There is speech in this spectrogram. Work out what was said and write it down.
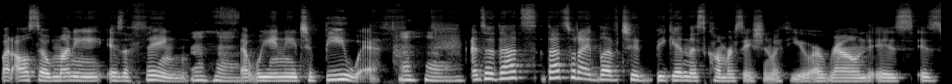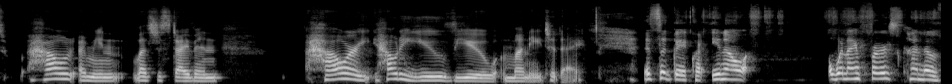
but also money is a thing mm-hmm. that we need to be with mm-hmm. and so that's that's what i'd love to begin this conversation with you around is is how i mean let's just dive in how are how do you view money today it's a great question you know when i first kind of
